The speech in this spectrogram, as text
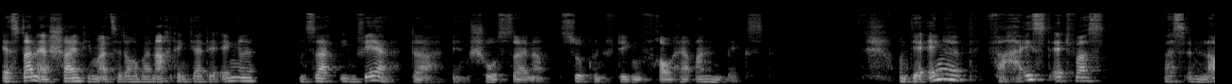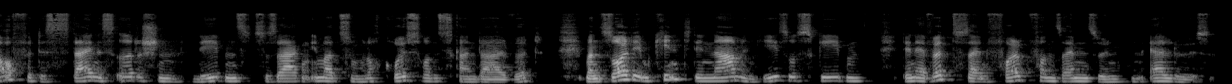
Erst dann erscheint ihm, als er darüber nachdenkt, ja der Engel und sagt ihm, wer da im Schoß seiner zukünftigen Frau heranwächst. Und der Engel verheißt etwas, was im Laufe des deines irdischen Lebens sozusagen immer zum noch größeren Skandal wird. Man soll dem Kind den Namen Jesus geben, denn er wird sein Volk von seinen Sünden erlösen.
